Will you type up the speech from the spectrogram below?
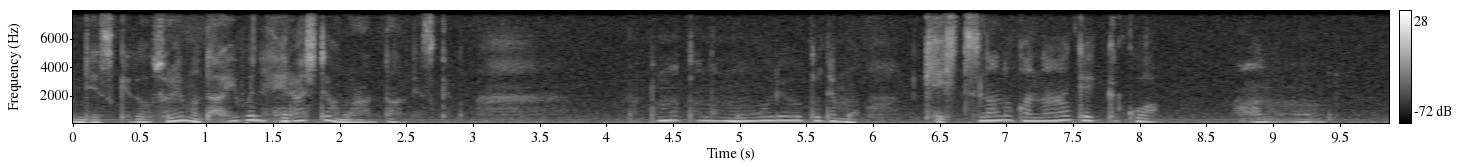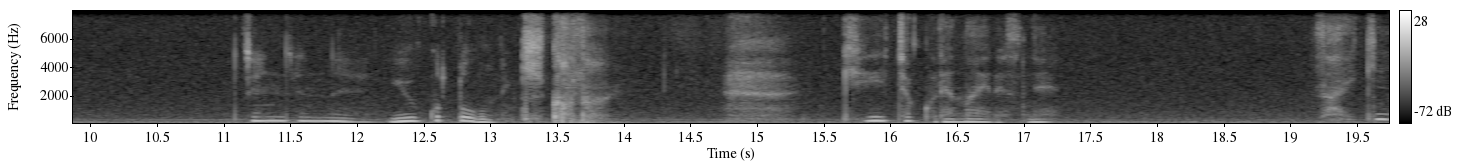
んですけどそれもだいぶね減らしてはもらったんですけど。ともとの毛量とでも毛質なのかな結局は。あの全然ね言うことをね聞かない。聞いちゃくれないですね。最近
